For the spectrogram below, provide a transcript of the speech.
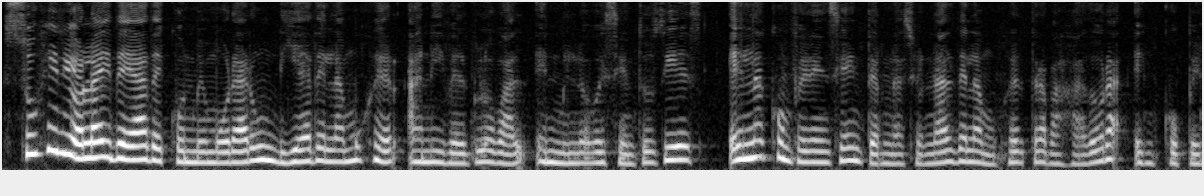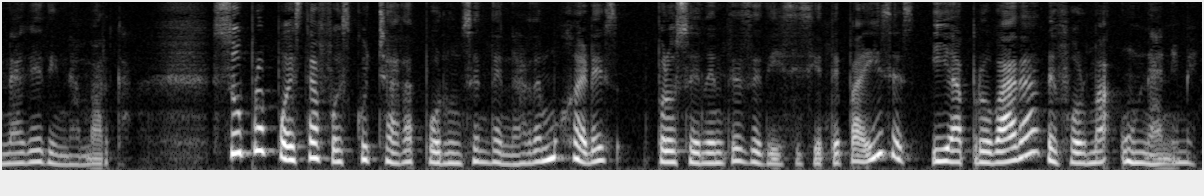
sugirió la idea de conmemorar un Día de la Mujer a nivel global en 1910 en la Conferencia Internacional de la Mujer Trabajadora en Copenhague, Dinamarca. Su propuesta fue escuchada por un centenar de mujeres procedentes de 17 países y aprobada de forma unánime,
